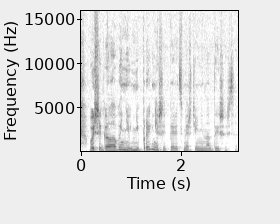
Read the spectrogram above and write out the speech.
выше головы не, не прыгнешь и перед смертью не надышишься.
